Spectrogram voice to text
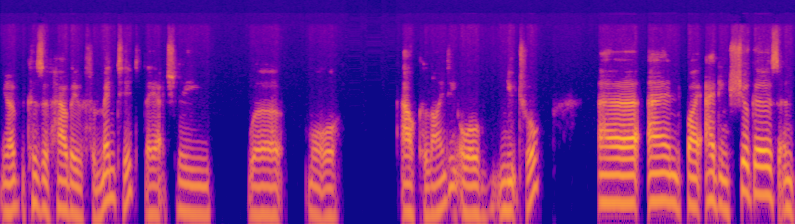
you know, because of how they were fermented, they actually were more alkalining or neutral. Uh, and by adding sugars and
